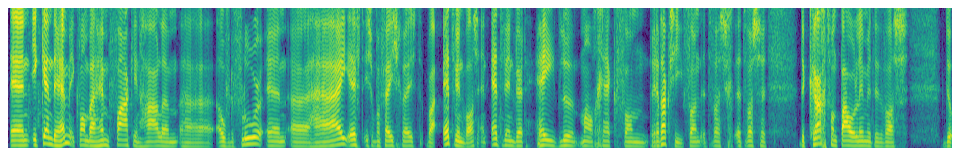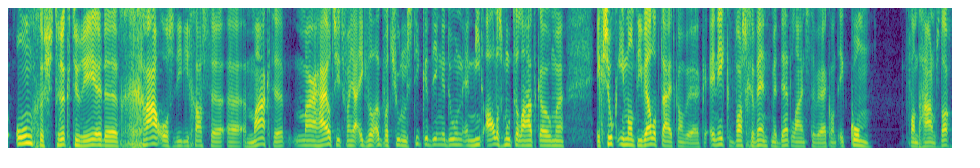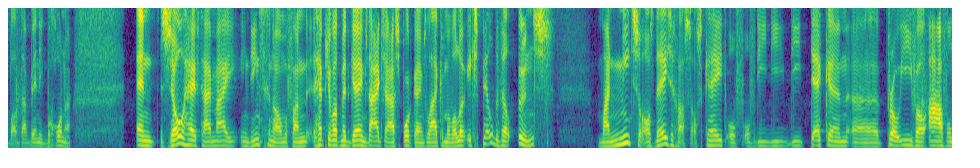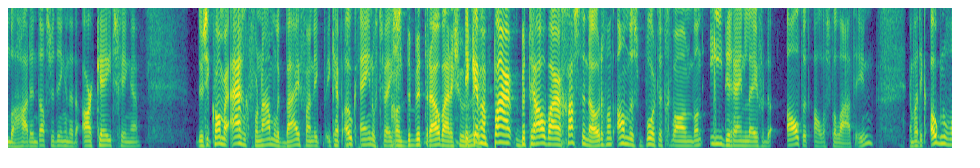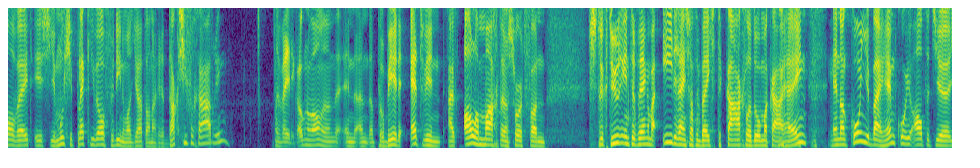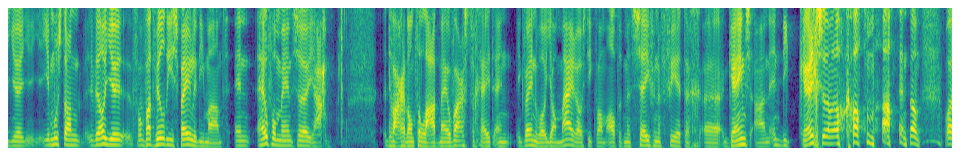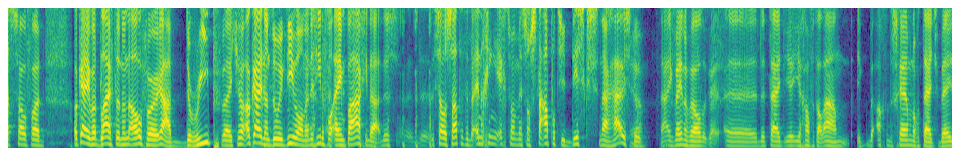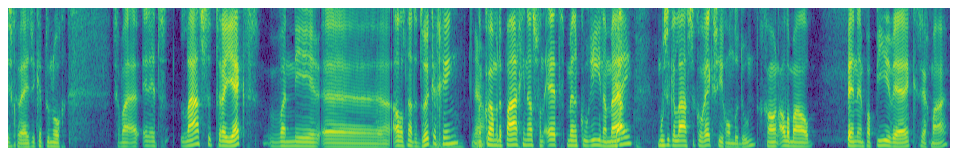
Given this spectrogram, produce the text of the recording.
En ik kende hem, ik kwam bij hem vaak in Haarlem uh, over de vloer. En uh, hij heeft, is op een feestje geweest waar Edwin was. En Edwin werd helemaal gek van de redactie. Van, het was, het was, uh, de kracht van Power Limited was de ongestructureerde chaos die die gasten uh, maakten. Maar hij had zoiets van, ja, ik wil ook wat journalistieke dingen doen en niet alles moet te laat komen. Ik zoek iemand die wel op tijd kan werken. En ik was gewend met deadlines te werken, want ik kom van de Haarlems Dagblad, daar ben ik begonnen. En zo heeft hij mij in dienst genomen van, heb je wat met games? Nou, ik zei, sportgames lijken me wel leuk. Ik speelde wel eens, maar niet zoals deze gasten, als Kate of, of die, die, die Tekken, uh, Pro Evo avonden hadden en dat soort dingen, naar de arcades gingen. Dus ik kwam er eigenlijk voornamelijk bij van, ik, ik heb ook één of twee... Gewoon de betrouwbare journalist. Ik heb een paar betrouwbare gasten nodig, want anders wordt het gewoon... Want iedereen leverde altijd alles te laat in. En wat ik ook nog wel weet is, je moest je plekje wel verdienen. Want je had dan een redactievergadering. Dat weet ik ook nog wel. En, en, en probeerde Edwin uit alle macht er een soort van structuur in te brengen. Maar iedereen zat een beetje te kakelen door elkaar heen. en dan kon je bij hem, kon je altijd je, je, je, je moest dan wel je, wat wilde je spelen die maand? En heel veel mensen, ja, het waren dan te laat mee of waren ze het vergeten. En ik weet nog wel, Jan Meijroos, die kwam altijd met 47 uh, games aan. En die kreeg ze dan ook allemaal. En dan was het zo van, oké, okay, wat blijft er dan over? Ja, de Reap, weet je Oké, okay, dan doe ik die wel. En dan is in ieder geval één pagina. Dus uh, zo zat het. En dan ging je echt zo met zo'n stapeltje discs naar huis toe. Ja. Nou, ik weet nog wel, uh, de tijd, je, je gaf het al aan. Ik ben achter de schermen nog een tijdje bezig geweest. Ik heb toen nog, zeg maar, in het laatste traject, wanneer uh, alles naar de drukker ging, ja. dan kwamen de pagina's van Ed met een courier naar mij. Ja. Moest ik een laatste correctieronde doen. Gewoon allemaal pen- en papierwerk, zeg maar.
